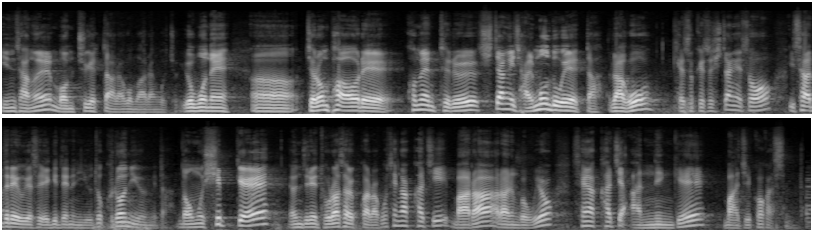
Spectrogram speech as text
인상을 멈추겠다라고 말한 거죠. 요번에 어, 제롬 파월의 코멘트를 시장이 잘못 오해했다라고 계속해서 시장에서 이사들에 의해서 얘기되는 이유도 그런 이유입니다. 너무 쉽게 연준이 돌아설 거라고 생각하지 마라라는 거고요. 생각하지 않는 게 맞을 것 같습니다.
